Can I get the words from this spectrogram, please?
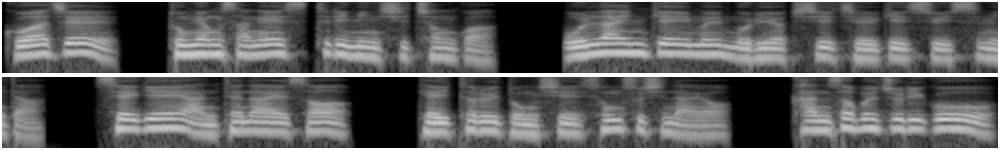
고화질 동영상의 스트리밍 시청과 온라인 게임을 무리 없이 즐길 수 있습니다. 3개의 안테나에서 데이터를 동시 송수신하여 간섭을 줄이고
